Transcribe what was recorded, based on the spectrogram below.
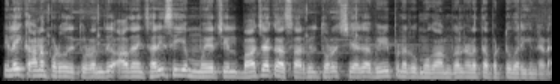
நிலை காணப்படுவதைத் தொடர்ந்து அதனை சரி செய்யும் முயற்சியில் பாஜக சார்பில் தொடர்ச்சியாக விழிப்புணர்வு முகாம்கள் நடத்தப்பட்டு வருகின்றன.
